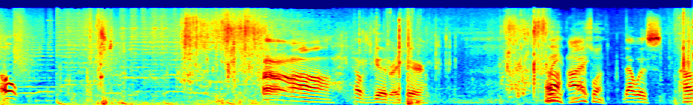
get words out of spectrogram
Oh. Oh, that was good right there. Ah, I- nice one. That was, huh?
